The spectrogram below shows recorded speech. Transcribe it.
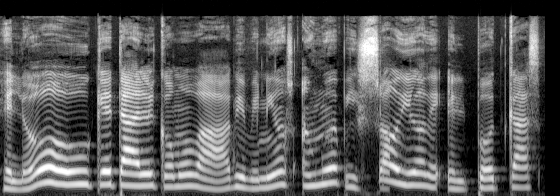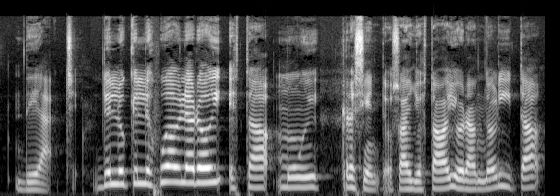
Hello, ¿qué tal? ¿Cómo va? Bienvenidos a un nuevo episodio de el podcast de H. De lo que les voy a hablar hoy está muy reciente. O sea, yo estaba llorando ahorita,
